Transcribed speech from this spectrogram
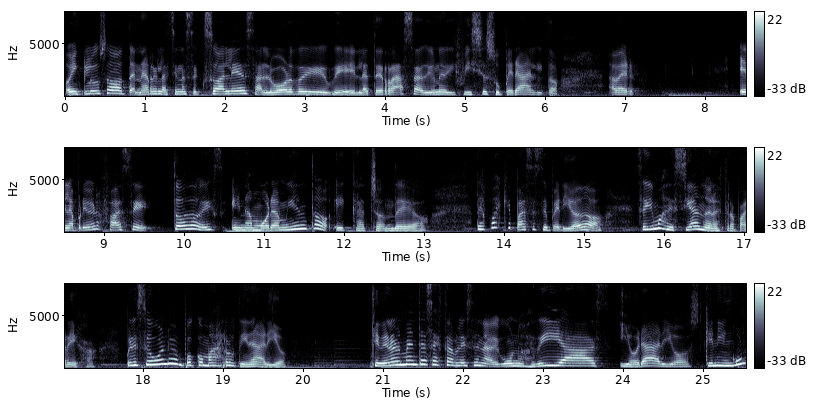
o incluso tener relaciones sexuales al borde de la terraza de un edificio súper alto. A ver, en la primera fase todo es enamoramiento y cachondeo. Después que pasa ese periodo, seguimos deseando a nuestra pareja, pero se vuelve un poco más rutinario. Generalmente se establecen algunos días y horarios que ninguno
